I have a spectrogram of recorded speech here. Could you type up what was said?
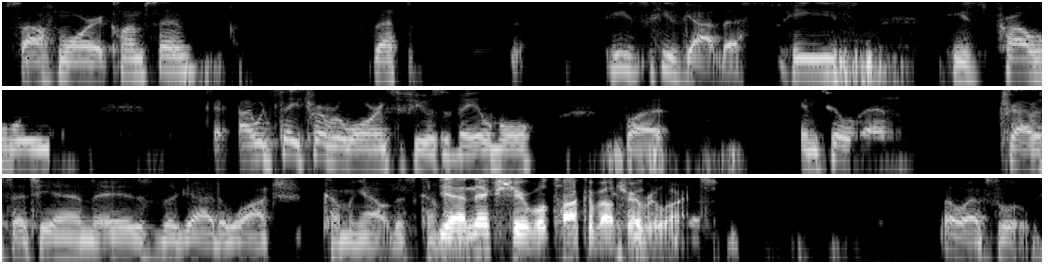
sophomore at Clemson. That's he's he's got this. He's he's probably I would say Trevor Lawrence if he was available, but until then, Travis Etienne is the guy to watch coming out this coming. Yeah, next year we'll talk about Trevor Lawrence. Oh, absolutely.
